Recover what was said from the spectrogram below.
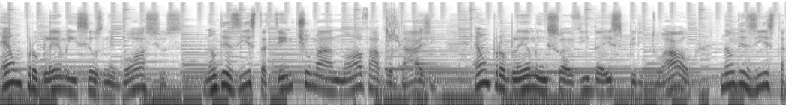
É um problema em seus negócios? Não desista, tente uma nova abordagem. É um problema em sua vida espiritual? Não desista,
